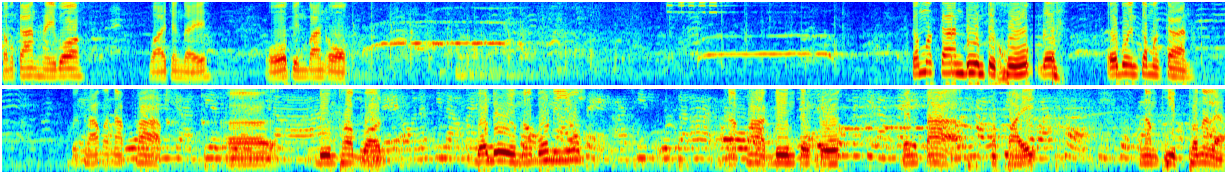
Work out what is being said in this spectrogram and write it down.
กรรมการให้บอว่าจังไดโอ้เป็นบานออกกรรมการดื่มแต่โคกเด้อเออบนกรรมการ เพื่อนถามว่านักภาพเอ่อดื่มทอมบ่บ่ดื่มเนาะบ่นิยมนักพากย์ดื่มแต่โค้กเฟนต้าสไปร์น้ำทิพย์เท่านั้นแหละ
